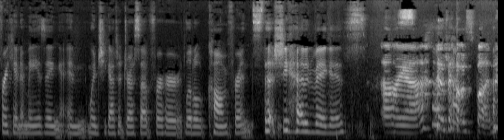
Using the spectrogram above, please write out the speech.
freaking amazing, and when she got to dress up for her little conference that she had in Vegas. Oh yeah, that was fun.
